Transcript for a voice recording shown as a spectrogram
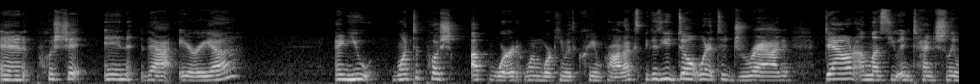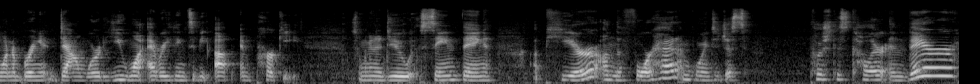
and push it in that area. And you want to push upward when working with cream products because you don't want it to drag down unless you intentionally want to bring it downward. You want everything to be up and perky. So I'm going to do same thing up here on the forehead. I'm going to just push this color in there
